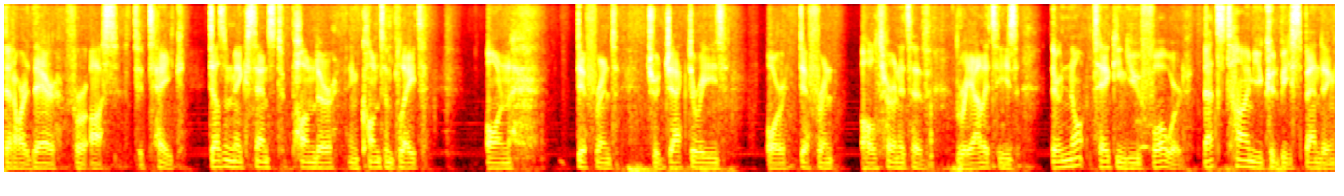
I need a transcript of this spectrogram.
that are there for us to take. Doesn't make sense to ponder and contemplate on different trajectories or different alternative realities. They're not taking you forward. That's time you could be spending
